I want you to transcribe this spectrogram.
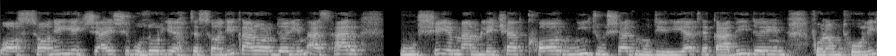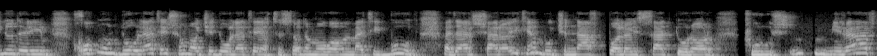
آستانه یک جهش بزرگ اقتصادی قرار داریم. از هر گوشه مملکت کار میجوشد مدیریت قوی داریم فلان تولید رو داریم. خب اون دولت شما که دولت اقتصاد مقاومتی بود و در شرایطی هم بود که نفت بالای 100 دلار فروش می‌رفت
